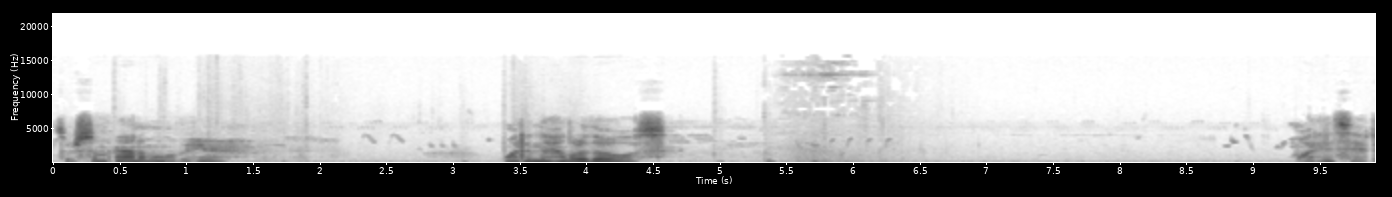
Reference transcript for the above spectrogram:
Is there some animal over here? What in the hell are those? What is it?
